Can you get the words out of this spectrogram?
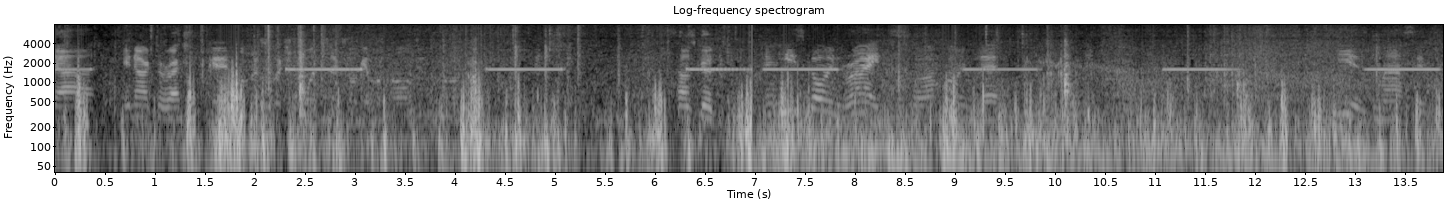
uh, in our direction. Okay, I'm gonna switch to one six. I'll give him a call. Sounds good. And he's going right, so I'm going left. He is massive.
